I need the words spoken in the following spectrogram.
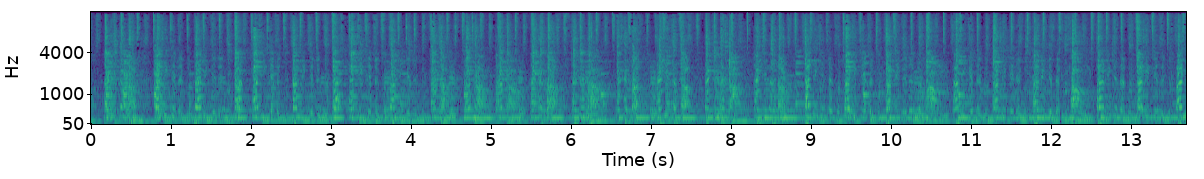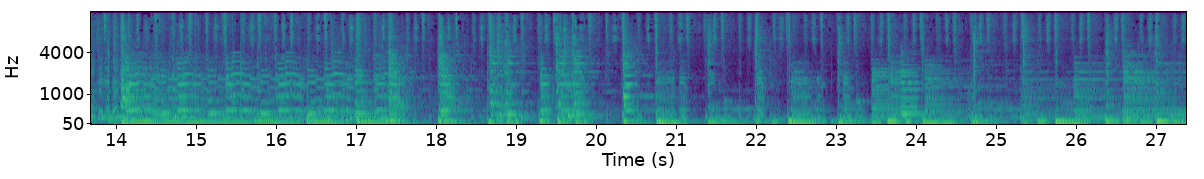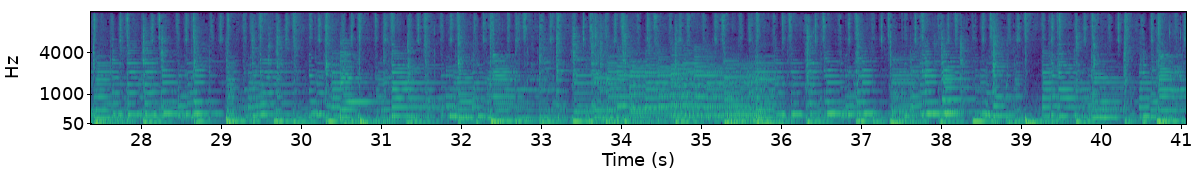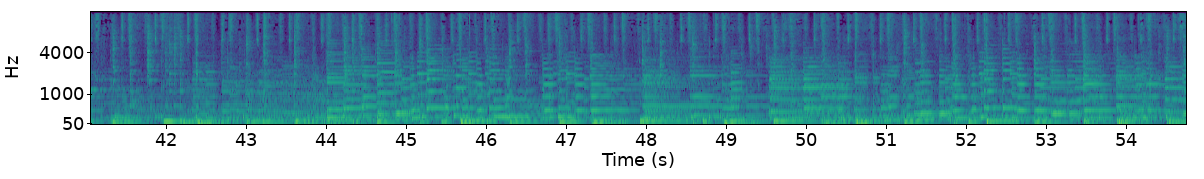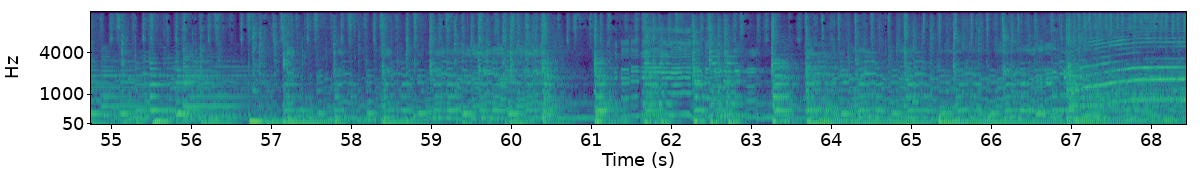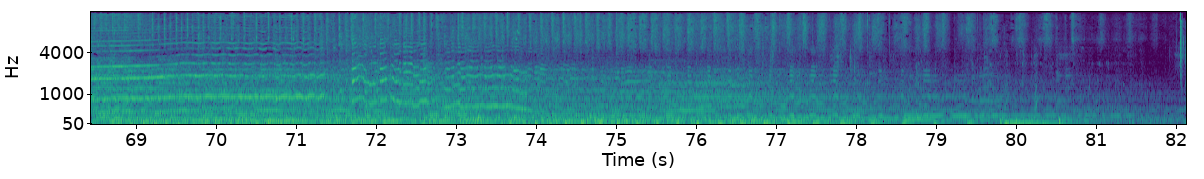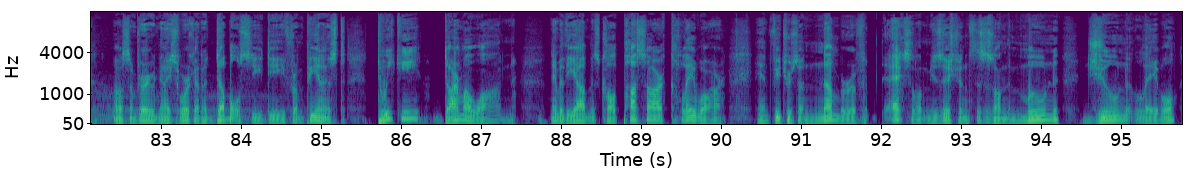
Some very nice work on a double CD from pianist Dwiki Dharmawan. Name of the album is called Pasar Klewer and features a number of excellent musicians. This is on the Moon June label.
